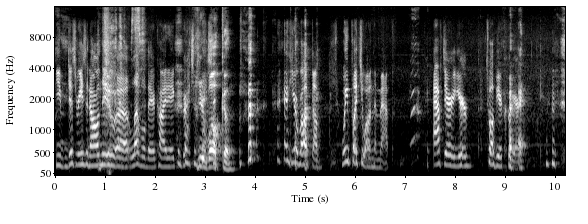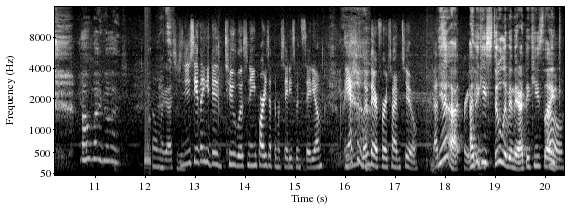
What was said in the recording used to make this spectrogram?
You've just reached an all new uh, level there, Kanye. Congratulations. You're welcome. you're welcome. We put you on the map after your 12 year career. oh my gosh. Oh my gosh. Did you see that he did two listening parties at the Mercedes Benz Stadium? He yeah. actually lived there for a time too. That's yeah. Crazy. I think he's still living there. I think he's like oh.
